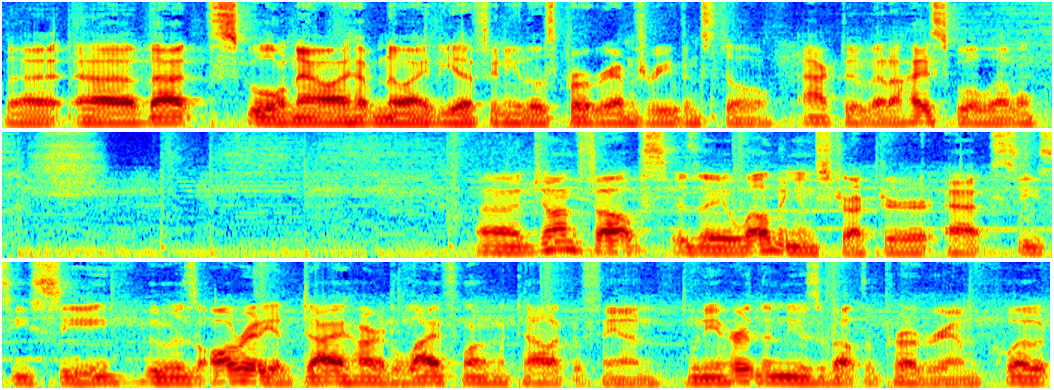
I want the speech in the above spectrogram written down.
But uh, that school now, I have no idea if any of those programs are even still active at a high school level. Uh, John Phelps is a welding instructor at CCC who is already a die-hard, lifelong Metallica fan. When he heard the news about the program, quote,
